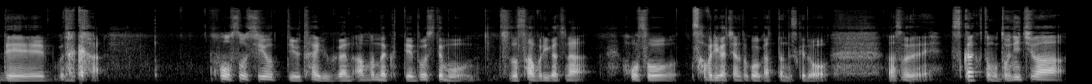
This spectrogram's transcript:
でなんか放送しようっていう体力があんまなくてどうしてもちょっとサボりがちな放送サボりがちなところがあったんですけどあそうだね。少なくとも土日は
